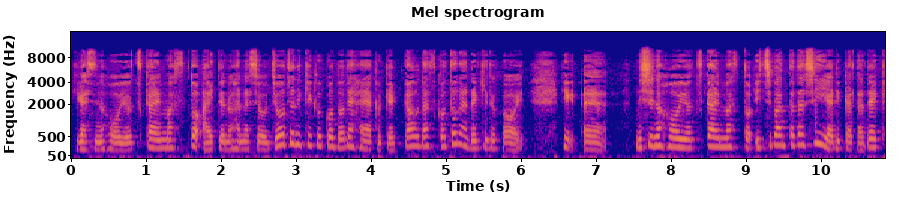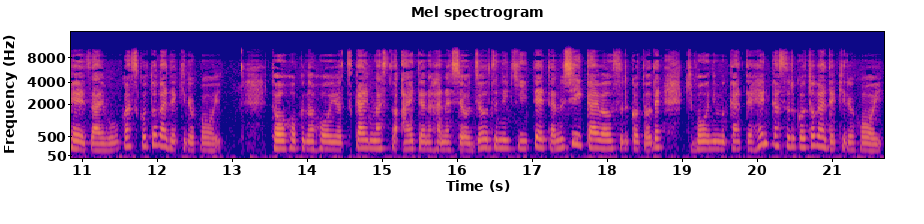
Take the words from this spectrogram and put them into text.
東の方位を使いますと相手の話を上手に聞くことで早く結果を出すことができる方位、えー西の方位を使いますと一番正しいやり方で経済を動かすことができる方位。東北の方位を使いますと相手の話を上手に聞いて楽しい会話をすることで希望に向かって変化することができる方位。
